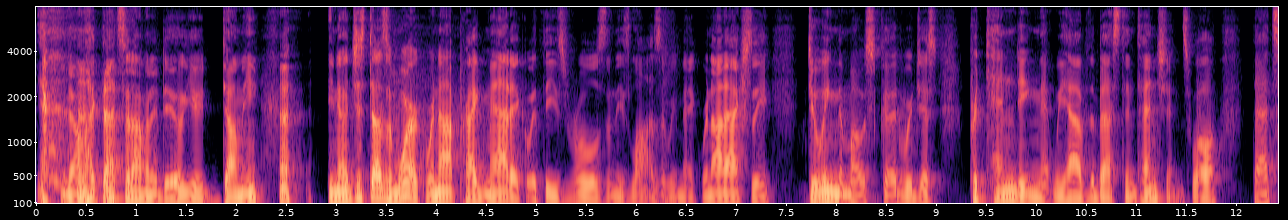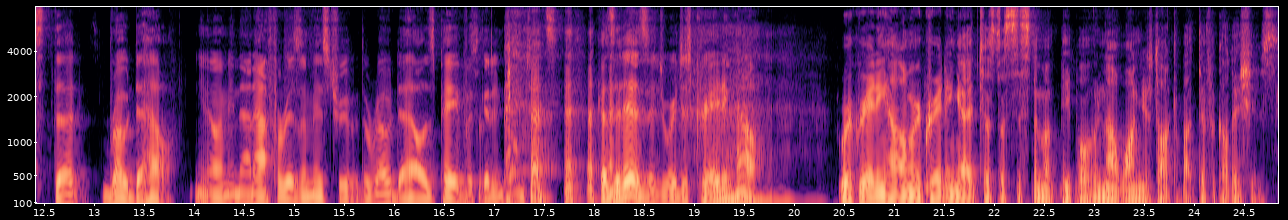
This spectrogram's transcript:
You know, like that's what I'm gonna do, you dummy. You know, it just doesn't work. We're not pragmatic with these rules and these laws that we make. We're not actually doing the most good. We're just pretending that we have the best intentions. Well, that's the road to hell. You know, I mean, that aphorism is true. The road to hell is paved with good intentions because it is. We're just creating hell. We're creating hell and we're creating a, just a system of people who not wanting to talk about difficult issues.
